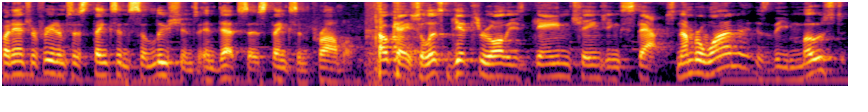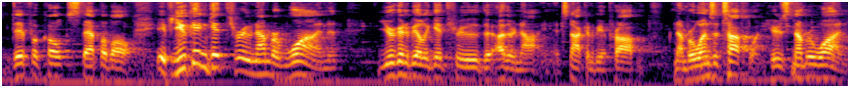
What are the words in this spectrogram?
financial freedom says thinks in solutions and debt says thinks in problem okay so let's get through all these game-changing steps. Number one is the most difficult step of all. If you can get through number one you're going to be able to get through the other nine. It's not going to be a problem. Number one's a tough one. Here's number one.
